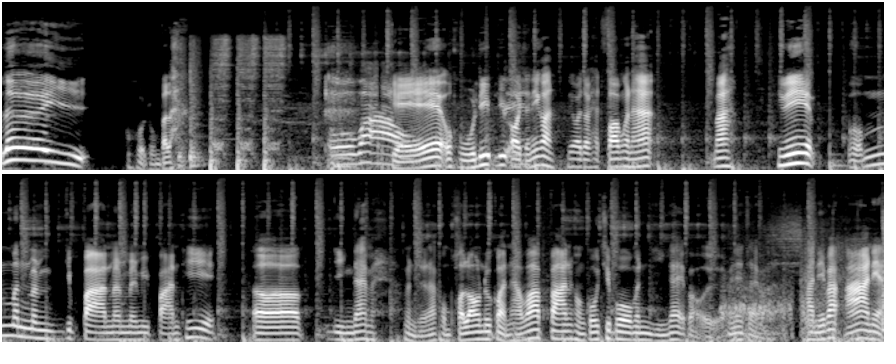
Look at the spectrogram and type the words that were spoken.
เลย โอ้โหลงไปละ โอ้ว้าโอว เคโอ้โหรีบรีบออกจากนี้ก่อนรีบออกจากแพลตฟอร์มกันนะฮะมาทีนี้ผมมันมันยิงปานมันมันมีปานที่เอ่อยิงได้ไหมมันเดี๋ยวนะผมขอลองดูก่อนนะครับว่าปานของโกชิโบมันยิงได้เปล่าเออไม่แน่ใจว่ะปานนี้ปะอ่าเนี่ย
